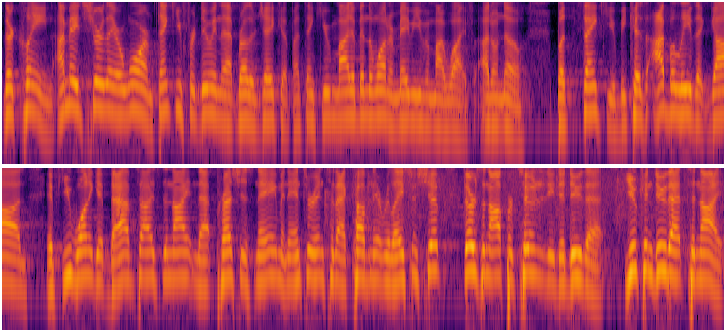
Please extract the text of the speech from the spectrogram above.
they're clean. I made sure they are warm. Thank you for doing that, Brother Jacob. I think you might have been the one, or maybe even my wife. I don't know. But thank you because I believe that God, if you want to get baptized tonight in that precious name and enter into that covenant relationship, there's an opportunity to do that. You can do that tonight.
